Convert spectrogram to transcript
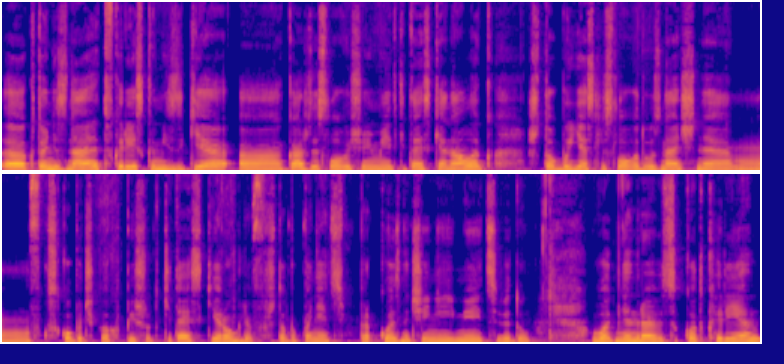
Э, кто не знает, в корейском языке э, каждое слово еще имеет китайский аналог, чтобы если слово двузначное, в скобочках пишут китайский иероглиф, чтобы понять, про какое значение имеется в виду. Вот, мне нравится код Кориен.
